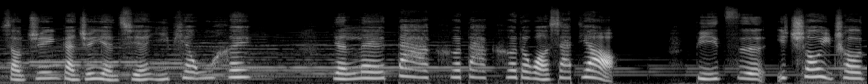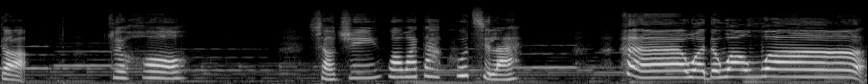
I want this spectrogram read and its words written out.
小军感觉眼前一片乌黑。眼泪大颗大颗的往下掉，鼻子一抽一抽的，最后，小军哇哇大哭起来。啊，我的汪汪！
